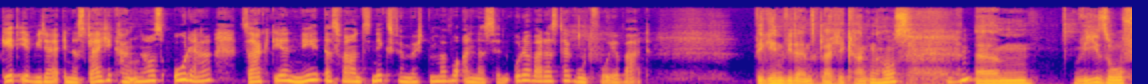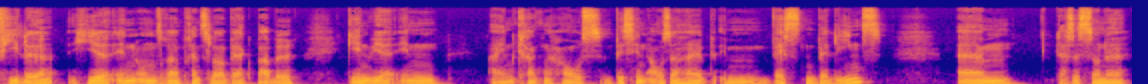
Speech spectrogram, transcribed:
Geht ihr wieder in das gleiche Krankenhaus oder sagt ihr, nee, das war uns nix, wir möchten mal woanders hin? Oder war das da gut, wo ihr wart? Wir gehen wieder ins gleiche Krankenhaus. Mhm. Ähm, wie so viele hier in unserer Prenzlauer Bergbubble gehen wir in ein Krankenhaus ein bisschen außerhalb im Westen Berlins. Ähm, das ist so eine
